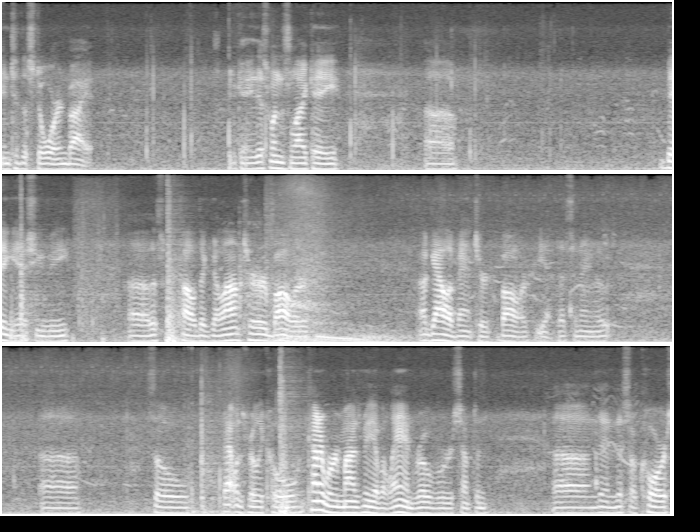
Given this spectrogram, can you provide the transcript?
into the store and buy it. Okay, this one's like a uh, big SUV. Uh, this one's called the Galanter Baller. A Gallivanter Baller. Yeah, that's the name of it. Uh, so that one's really cool. Kind of reminds me of a Land Rover or something. Uh, then this, of course,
